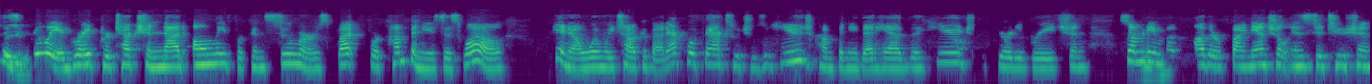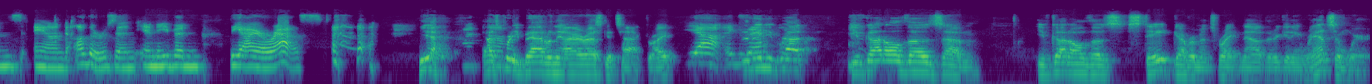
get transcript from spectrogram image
is really a great protection not only for consumers but for companies as well. You know, when we talk about Equifax, which is a huge company that had the huge security breach, and so many mm-hmm. other financial institutions and others, and, and even the IRS. yeah, that's um, pretty bad when the IRS gets hacked, right? Yeah, exactly. And then you've got you've got all those um, you've got all those state governments right now that are getting ransomware.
